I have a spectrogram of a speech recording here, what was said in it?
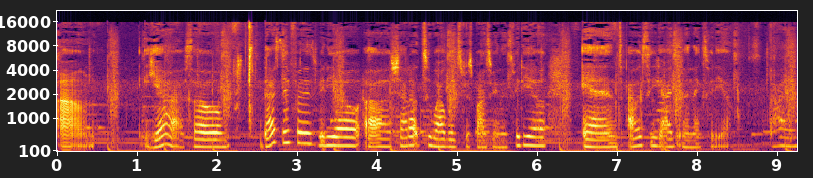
Um, yeah, so that's it for this video. Uh, shout out to Y Wigs for sponsoring this video, and I will see you guys in the next video. Bye.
